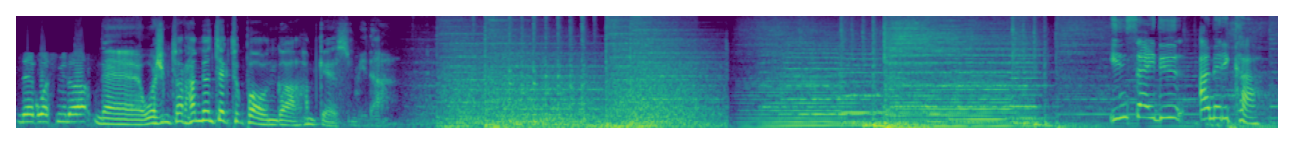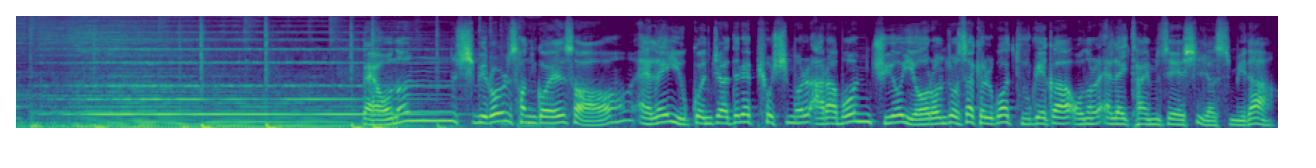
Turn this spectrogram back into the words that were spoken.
네, 고맙습니다. 네, 워싱턴 한면택 특파원과 함께했습니다. Inside America 네, 오는 11월 선거에서 LA 유권자들의 표심을 알아본 주요 여론조사 결과 두 개가 오늘 LA 타임스에 실렸습니다.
